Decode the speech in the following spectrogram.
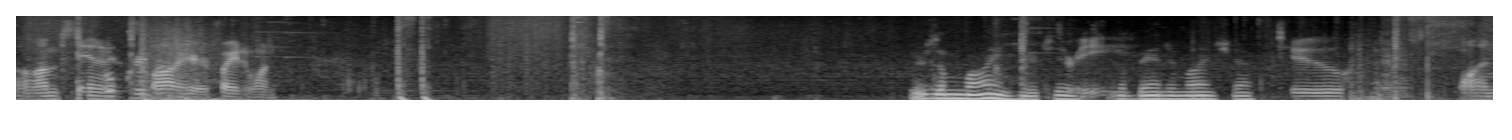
Oh, I'm standing Oh, at the spawner here fighting one. There's a mine here too. Three. An abandoned mine shaft. Two, one.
